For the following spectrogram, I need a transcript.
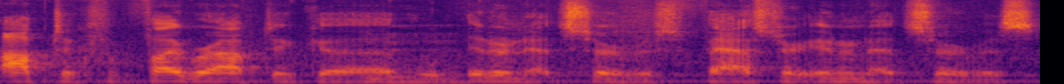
optic fiber optic uh, internet service, faster internet service.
